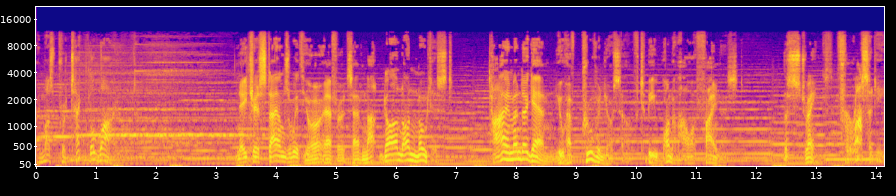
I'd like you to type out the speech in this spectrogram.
I must protect the wild. Nature stands with you. Your efforts have not gone unnoticed. Time and again, you have proven yourself to be one of our finest. The strength, ferocity,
